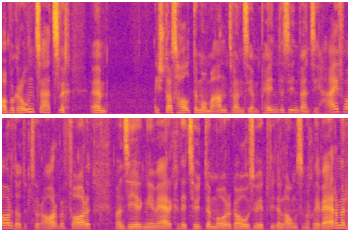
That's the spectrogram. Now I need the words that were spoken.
Aber grundsätzlich ähm, ist das halt der Moment, wenn Sie am Pendeln sind, wenn Sie heimfahren oder zur Arbeit fahren, wenn Sie irgendwie merken, jetzt heute Morgen, oh, es wird wieder langsam ein bisschen wärmer,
